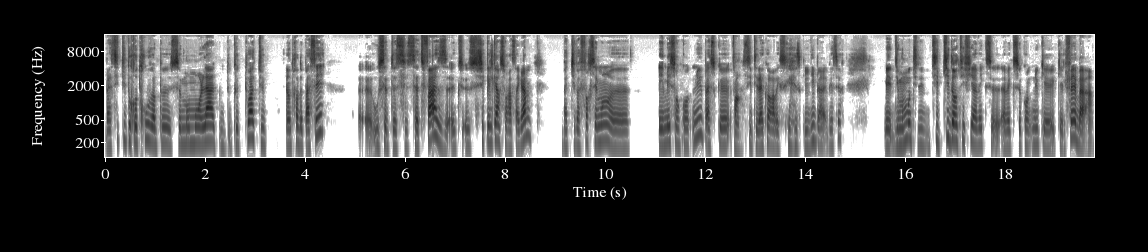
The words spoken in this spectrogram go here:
bah, si tu te retrouves un peu ce moment-là que toi tu es en train de passer, euh, ou cette, cette phase euh, chez quelqu'un sur Instagram, bah, tu vas forcément euh, aimer son contenu parce que, enfin, si tu es d'accord avec ce, qu'il dit, bah, bien sûr, mais du moment où tu t'identifies avec ce, avec ce contenu qu'elle fait, bah,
